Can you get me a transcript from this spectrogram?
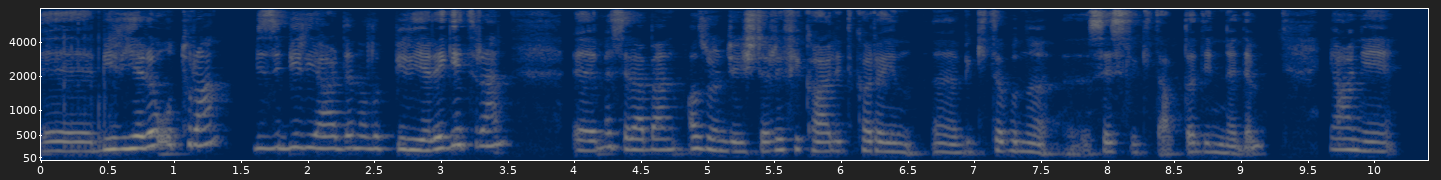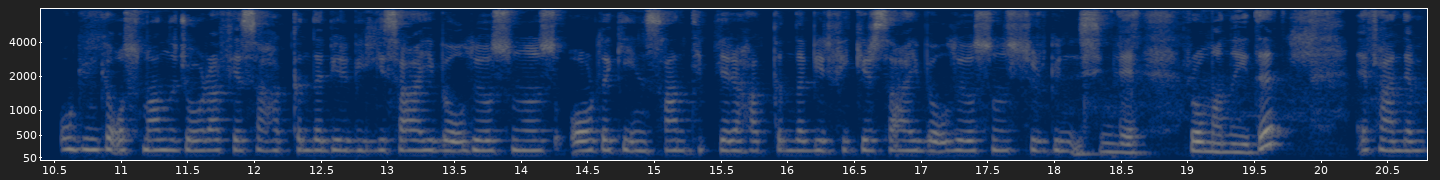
e, bir yere oturan, bizi bir yerden alıp bir yere getiren e, mesela ben az önce işte Refik Halit Karay'ın e, bir kitabını e, sesli kitapta dinledim. Yani o günkü Osmanlı coğrafyası hakkında bir bilgi sahibi oluyorsunuz. Oradaki insan tipleri hakkında bir fikir sahibi oluyorsunuz. Sürgün isimli romanıydı. Efendim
